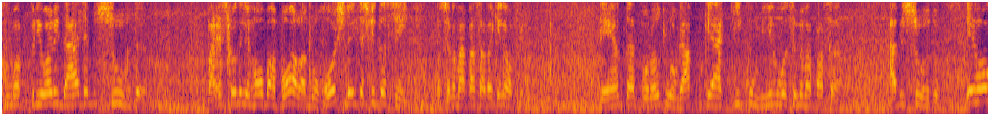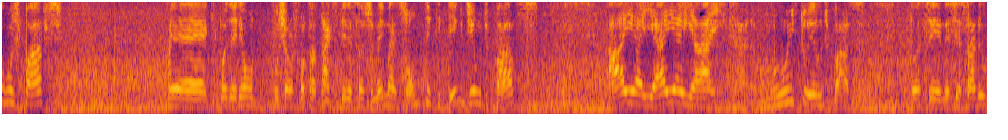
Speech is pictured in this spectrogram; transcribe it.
com uma prioridade absurda. Parece que quando ele rouba a bola, no rosto dele tá escrito assim: Você não vai passar daqui, não, filho tenta por outro lugar, porque aqui comigo você não vai passar. Absurdo. Errou alguns passes. É, que poderiam puxar uns contra-ataques interessantes também, mas ontem que teve de erro de passe. Ai, ai, ai, ai, ai, cara, muito erro de passe. Então, assim, é necessário.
